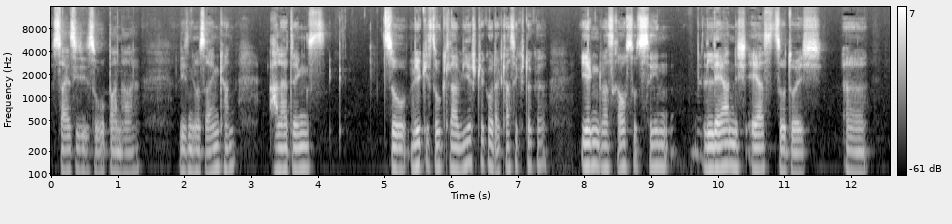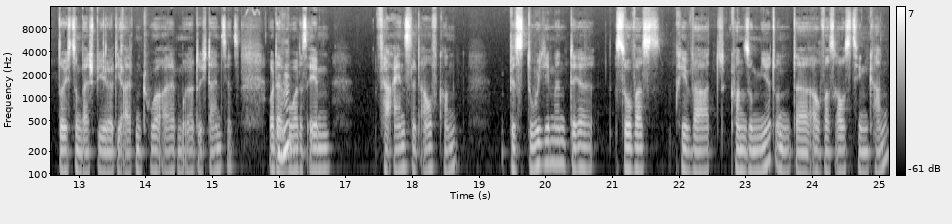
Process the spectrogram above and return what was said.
sei sie so banal, wie sie nur sein kann. Allerdings so wirklich so Klavierstücke oder Klassikstücke, irgendwas rauszuziehen, lerne ich erst so durch, äh, durch zum Beispiel die alten Touralben oder durch deins jetzt, oder Mhm. wo das eben vereinzelt aufkommt. Bist du jemand, der sowas privat konsumiert und da auch was rausziehen kann?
